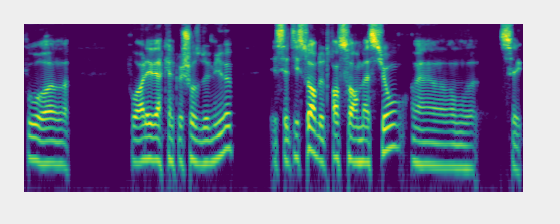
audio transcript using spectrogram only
pour, euh, pour aller vers quelque chose de mieux. Et cette histoire de transformation, euh, c'est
